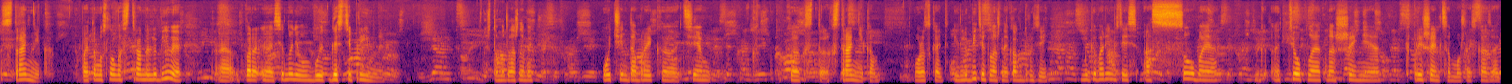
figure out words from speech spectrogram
странник. Поэтому слово «страннолюбивый» Э, э, синонимом будет гостеприимный, что мы должны быть очень добры к тем, к, к, к странникам, можно сказать, и любить их должны как друзей. Мы говорим здесь особое теплое отношение к пришельцам, можно сказать.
